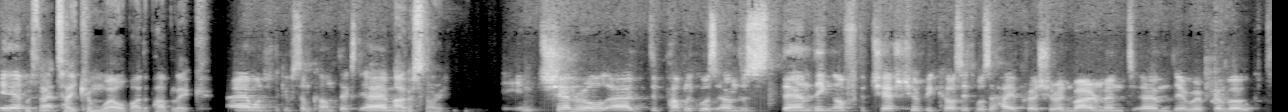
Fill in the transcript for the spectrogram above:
yeah. was that taken well by the public? I wanted to give some context. Um, oh, sorry. In general, uh, the public was understanding of the gesture because it was a high pressure environment. Um, they were provoked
